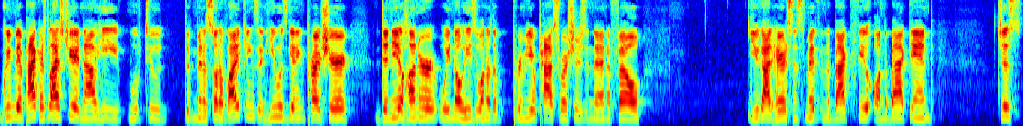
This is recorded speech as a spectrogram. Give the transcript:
Green Bay Packers last year. Now he moved to the Minnesota Vikings, and he was getting pressure Danielle Hunter, we know he's one of the premier pass rushers in the NFL. You got Harrison Smith in the backfield on the back end. Just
